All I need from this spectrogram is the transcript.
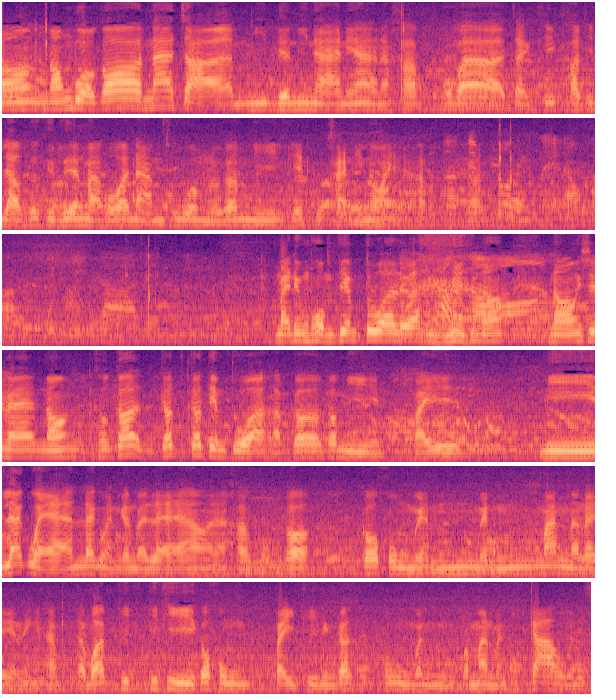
น้องน้องบัวก็น่าจะมีเดือนมีนาเนี้ยนะครับ เพราะว่าจากที่คราวที่แล้วก็คือเลื่อนมาเพราะว่าน้ำท่วมแล้วก็มีเหตุขุกขันนิดหน่อยนะครับเราเตรียมตัวถึงไหนแล้วคะสิบปีกาอะไรอย่างงี้หมายถึงผมเตรียมตัวเลยน้น้อองงน้องใช่ไหมน้องเขาก็ก็ก็เตรียมตัวครับก็ก็มีไปมีแลกแหวนแลกแหวนกันไปแล้วนะครับ ผมก็ก็คงเหมือนเหมือนมั่นอะไรกันอย่างเงี้ยครับ แต่ว่าพิพิธีก็คงไปอีกทีหนึ่งก็คงวันประมาณวันที่9วันที่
